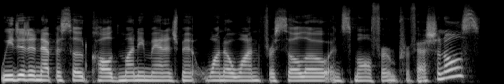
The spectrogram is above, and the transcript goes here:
We did an episode called Money Management 101 for solo and small firm professionals.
